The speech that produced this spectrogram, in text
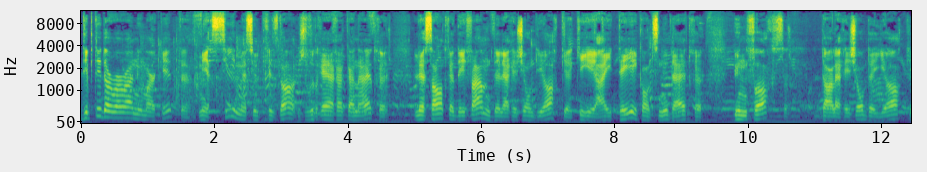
Député d'Aurora Newmarket, merci, Monsieur le Président. Je voudrais reconnaître le Centre des femmes de la région de York qui a été et continue d'être une force dans la région de York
